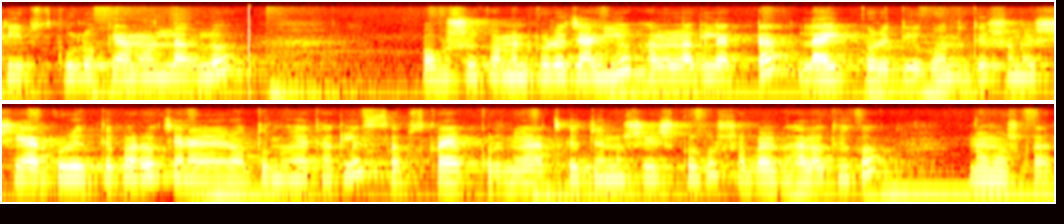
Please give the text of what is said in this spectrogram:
টিপসগুলো কেমন লাগল? অবশ্যই কমেন্ট করে জানিও। ভালো লাগলে একটা লাইক করে দিও। বন্ধুদের সঙ্গে শেয়ার করে দিতে পারো। চ্যানেলে নতুন হয়ে থাকলে সাবস্ক্রাইব করে নিও। আজকের জন্য শেষ করব। সবাই ভালো থেকো। নমস্কার।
